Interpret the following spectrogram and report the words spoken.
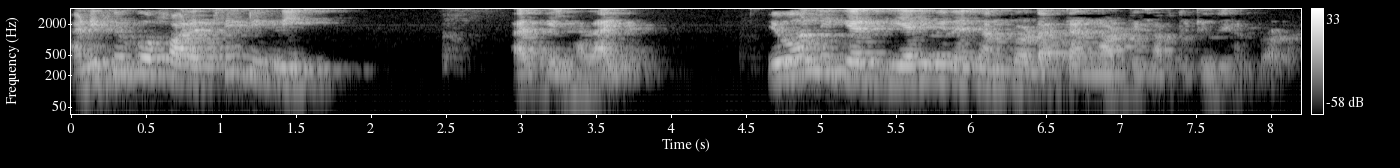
And if you go for a 3 degree alkyl halide, you only get the elimination product and not the substitution product.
